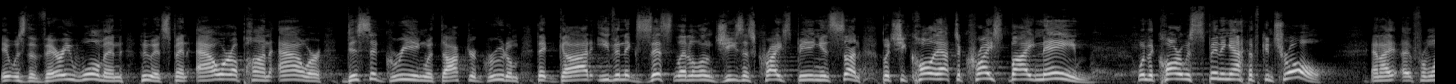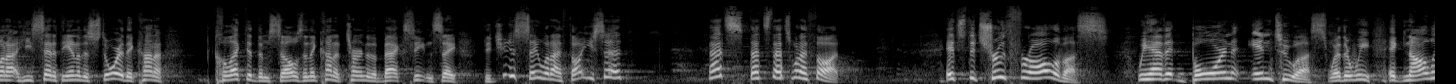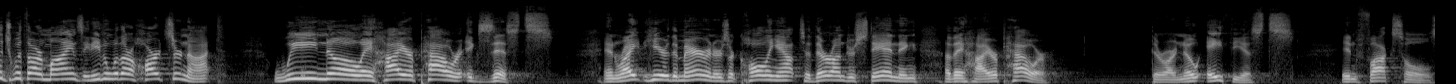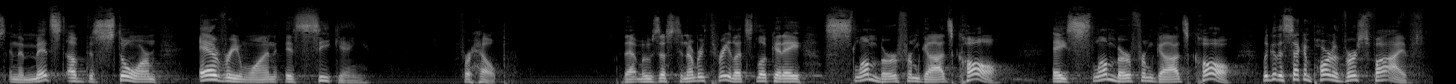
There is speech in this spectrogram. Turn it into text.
It was the very woman who had spent hour upon hour disagreeing with Dr. Grudem that God even exists, let alone Jesus Christ being his son. But she called out to Christ by name when the car was spinning out of control. And I, uh, from what I, he said at the end of the story, they kind of collected themselves and they kind of turned to the back seat and say, Did you just say what I thought you said? That's, that's, that's what I thought. It's the truth for all of us. We have it born into us, whether we acknowledge with our minds and even with our hearts or not. We know a higher power exists. And right here, the mariners are calling out to their understanding of a higher power. There are no atheists in foxholes. In the midst of the storm, everyone is seeking for help. That moves us to number three. Let's look at a slumber from God's call. A slumber from God's call. Look at the second part of verse 5.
